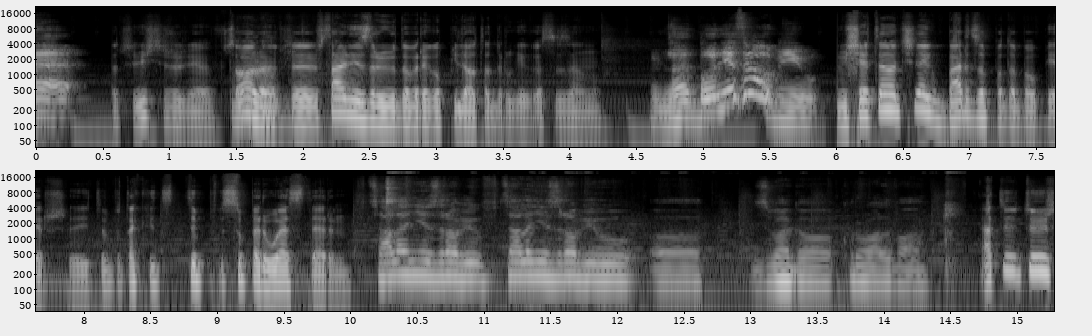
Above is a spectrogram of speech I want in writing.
oczywiście, że nie. Wcale, wcale nie zrobił dobrego pilota drugiego sezonu. no bo nie zrobił. Mi się ten odcinek bardzo podobał pierwszy i to był taki typ super western. Wcale nie zrobił, wcale nie zrobił e, złego Króla Lwa. A ty, ty już,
